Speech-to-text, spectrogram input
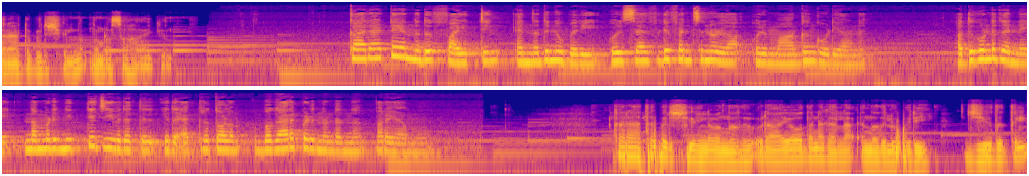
കരാട്ടെ പരിശീലനം നമ്മളെ സഹായിക്കുന്നു. കരാട്ടെ എന്നത് ഫൈറ്റിംഗ് എന്നതിനുപരി ഒരു സെൽഫ് ഡിഫൻസിനുള്ള ഒരു മാർഗം കൂടിയാണ്. അതുകൊണ്ട് തന്നെ നമ്മുടെ നിത്യജീവിതത്തിൽ ഇത് എത്രത്തോളം ഉപകാരപ്പെടുന്നുണ്ടെന്ന് പറയാമോ? കരാത്ത പരിശീലനം എന്നത് ഒരു ആയോധന കല എന്നതിലുപരി ജീവിതത്തിൽ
